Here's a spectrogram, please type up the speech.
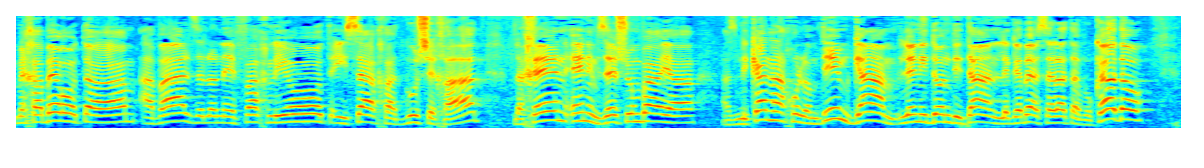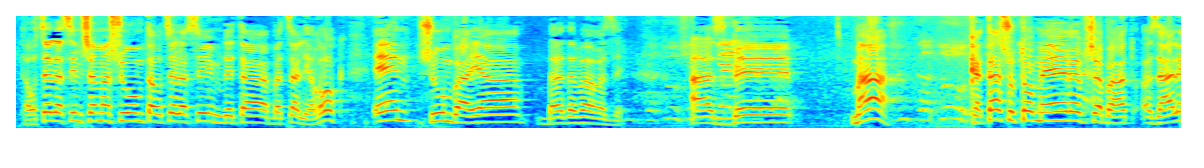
מחבר אותם, אבל זה לא נהפך להיות עיסה אחת, גוש אחד, לכן אין עם זה שום בעיה. אז מכאן אנחנו לומדים גם לנידון דידן לגבי הסלט אבוקדו, אתה רוצה לשים שם שום, אתה רוצה לשים את הבצל ירוק, אין שום בעיה בדבר הזה. אז ב... מה? קטש אותו מערב שבת, אז א'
